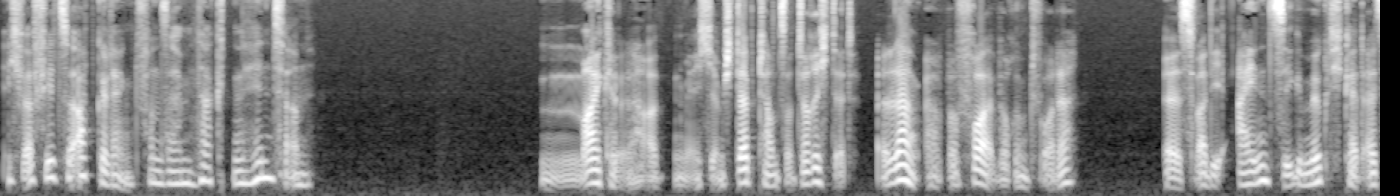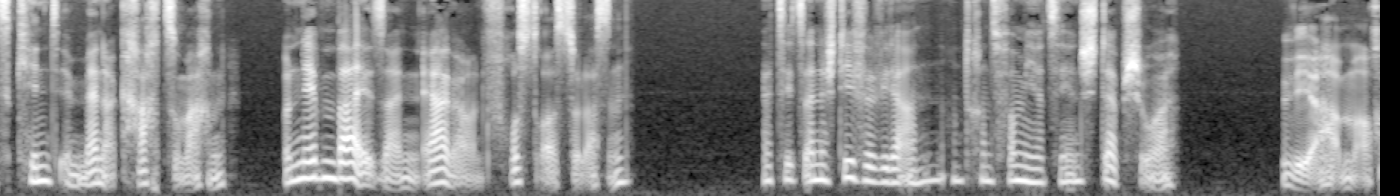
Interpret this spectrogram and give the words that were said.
Ich war viel zu abgelenkt von seinem nackten Hintern. Michael hat mich im Stepptanz unterrichtet, lange bevor er berühmt wurde. Es war die einzige Möglichkeit, als Kind im Männer Krach zu machen und nebenbei seinen Ärger und Frust rauszulassen. Er zieht seine Stiefel wieder an und transformiert sie in Steppschuhe. Wir haben auch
